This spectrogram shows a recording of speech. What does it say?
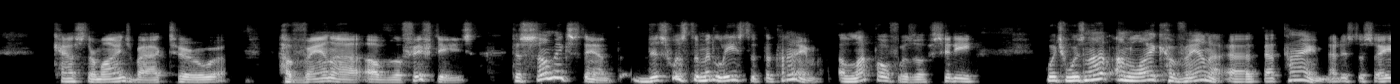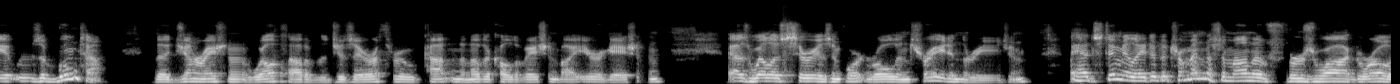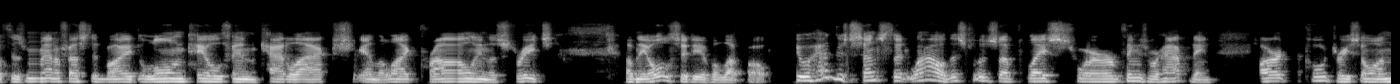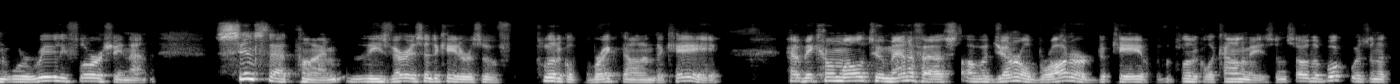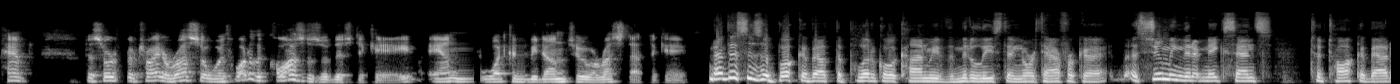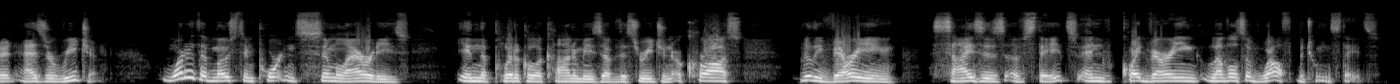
Cast their minds back to Havana of the 50s to some extent, this was the Middle East at the time. Aleppo was a city which was not unlike Havana at that time. That is to say, it was a boomtown. The generation of wealth out of the Jazeera through cotton and other cultivation by irrigation, as well as Syria's important role in trade in the region, had stimulated a tremendous amount of bourgeois growth as manifested by long tail fin Cadillacs and the like prowling the streets of the old city of Aleppo, you had this sense that, wow, this was a place where things were happening. Art, poetry, so on were really flourishing then. Since that time, these various indicators of political breakdown and decay have become all too manifest of a general broader decay of the political economies. And so the book was an attempt to sort of try to wrestle with what are the causes of this decay and what can be done to arrest that decay. Now, this is a book about the political economy of the Middle East and North Africa, assuming that it makes sense to talk about it as a region. What are the most important similarities in the political economies of this region across really varying sizes of states and quite varying levels of wealth between states?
